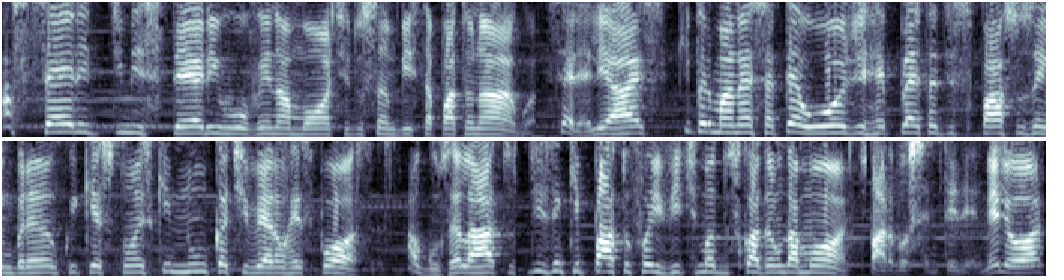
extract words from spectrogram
a série de mistério envolvendo a morte do sambista Pato Nágua. Série, aliás, que permanece até hoje repleta de espaços em branco e questões que nunca tiveram respostas. Alguns relatos dizem que Pato foi vítima do Esquadrão da Morte. Para você entender melhor,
